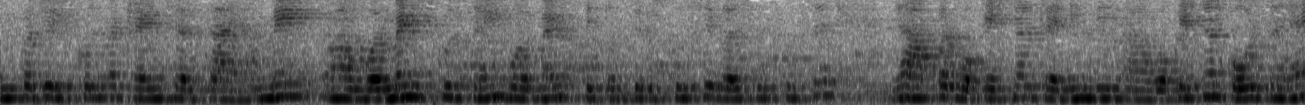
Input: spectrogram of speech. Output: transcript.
उनका जो स्कूल में ट्रेंड चलता है, हमें गवर्नमेंट स्कूल से ही गवर्नमेंट पितमपुर स्कूल से गर्ल्स स्कूल से, जहाँ पर वोकेशनल ट्रेनिंग वोकेशनल कोर्स है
